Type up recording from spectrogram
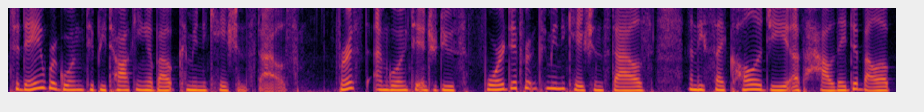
Today, we're going to be talking about communication styles. First, I'm going to introduce four different communication styles and the psychology of how they develop.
